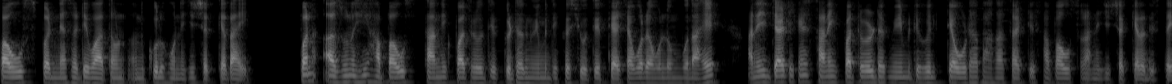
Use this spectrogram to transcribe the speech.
पाऊस पडण्यासाठी वातावरण अनुकूल होण्याची शक्यता आहे. पण अजूनही हा पाऊस स्थानिक पातळीवरती ढग निर्मिती कशी होते त्याच्यावर अवलंबून आहे आणि ज्या ठिकाणी स्थानिक पातळीवर ढग निर्मिती होईल तेवढ्या भागासाठीच हा पाऊस राहण्याची शक्यता दिसते.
